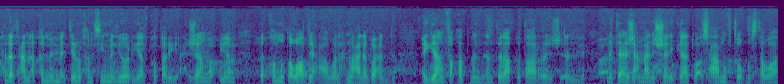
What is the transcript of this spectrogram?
تحدث عن أقل من 250 مليون ريال قطري أحجام وقيم تبقى متواضعة ونحن على بعد أيام فقط من انطلاق قطار نتائج أعمال الشركات وأسعار نفط فوق مستوى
